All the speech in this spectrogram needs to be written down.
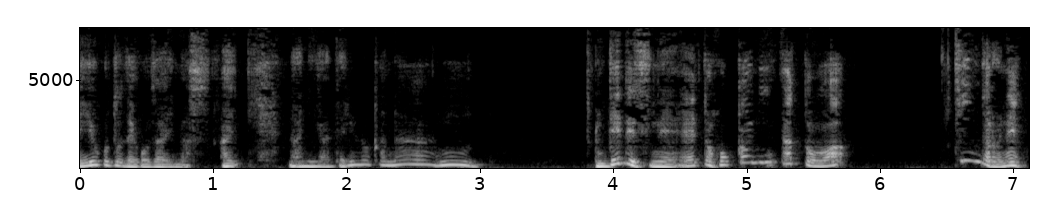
いうことでございます。はい。何が出るのかな？うん。でですね、えっ、ー、と、他に、あとは、Kindle ね。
